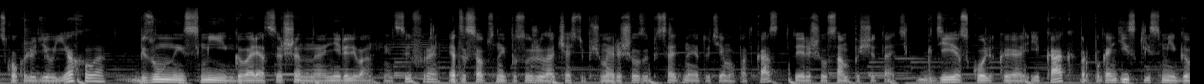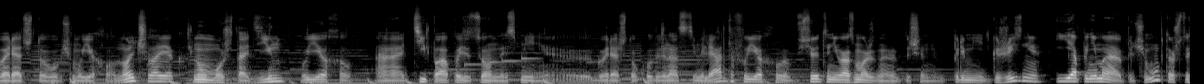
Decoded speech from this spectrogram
сколько людей уехало. Безумные СМИ говорят совершенно нерелевантные цифры. Это, собственно, и послужило отчасти, почему я решил записать на эту тему подкаст. Я решил сам посчитать, где, сколько и как. Пропагандистские СМИ говорят, что, в общем, уехало 0 человек. Ну, может, один уехал. А, типа оппозиционные СМИ э, говорят, что около 12 миллиардов уехало. Все это невозможно совершенно применить к жизни. И я понимаю, почему. Потому что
